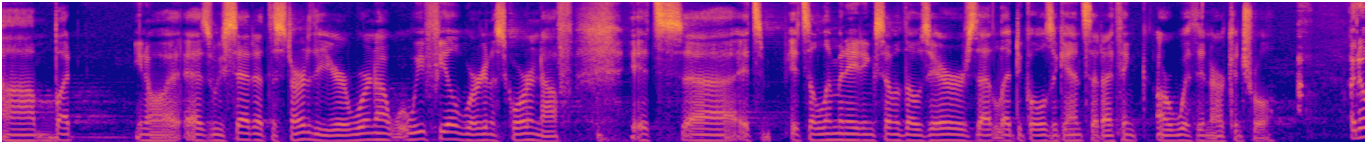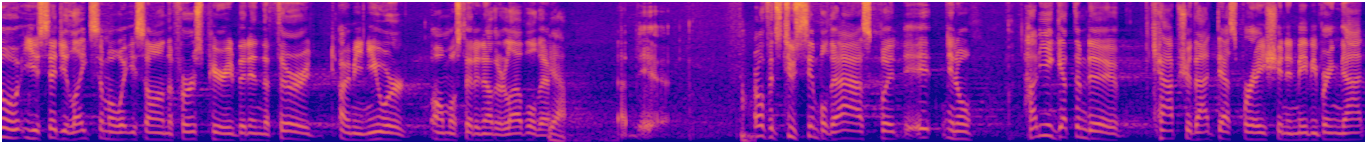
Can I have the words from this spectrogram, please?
Um, but you know, as we said at the start of the year, we're not. We feel we're going to score enough. It's uh, it's it's eliminating some of those errors that led to goals against that I think are within our control. I know you said you liked some of what you saw in the first period, but in the third, I mean, you were almost at another level there. Yeah. Uh, I don't know if it's too simple to ask, but it, you know, how do you get them to capture that desperation and maybe bring that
